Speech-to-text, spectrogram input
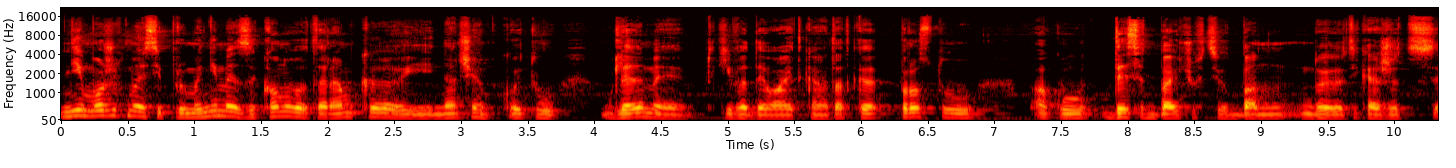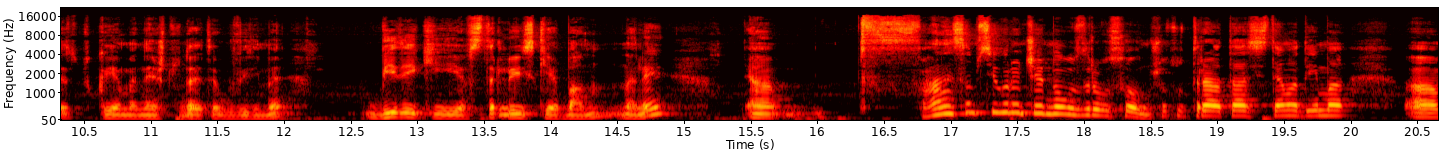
ние можехме да си промениме законовата рамка и начин по който гледаме такива дела и така нататък, просто ако 10 байчовци от бан дойдат да ти кажат, ето тук имаме нещо, дайте го видиме, бидейки австралийския бан, нали, а, това не съм сигурен, че е много здравословно, защото трябва тази система да има а,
